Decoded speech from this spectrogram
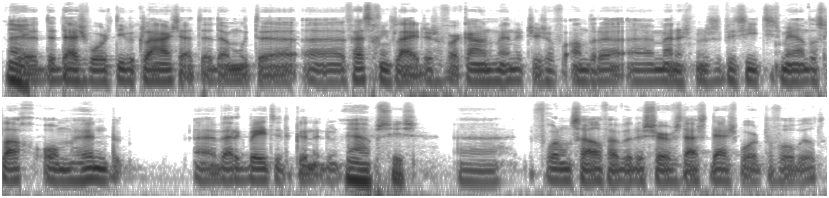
Nee. De, de dashboards die we klaarzetten, daar moeten eh, vestigingsleiders of accountmanagers of andere managementposities mee aan de slag om hun werk beter te kunnen doen. Ja, precies. Eh, voor onszelf hebben we de Service Desk Dashboard bijvoorbeeld.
